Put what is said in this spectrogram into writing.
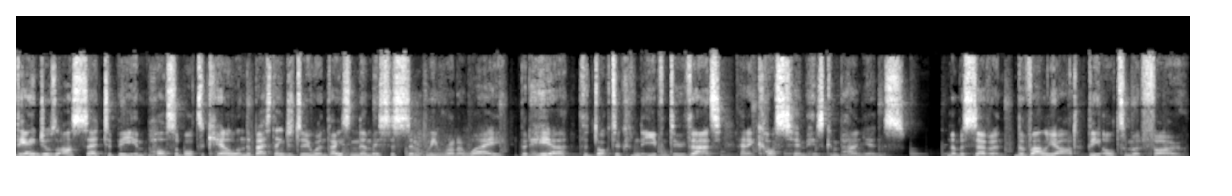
The Angels are said to be impossible to kill, and the best thing to do when facing them is to simply run away. But here, the Doctor couldn't even do that, and it cost him his companions. Number 7. The Valeyard, the ultimate foe.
